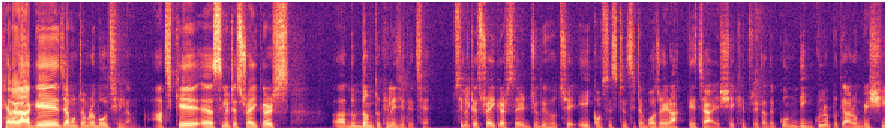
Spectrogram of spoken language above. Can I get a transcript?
খেলার আগে যেমনটা আমরা বলছিলাম, আজকে সিলেট স্ট্রাইকার্স দুর্দান্ত খেলে জিতেছে। সিলেট স্ট্রাইকার্সের যদি হচ্ছে এই কনসিস্টেন্সিটা বজায় রাখতে চায়, সেক্ষেত্রে তাদের কোন দিকগুলোর প্রতি আরও বেশি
